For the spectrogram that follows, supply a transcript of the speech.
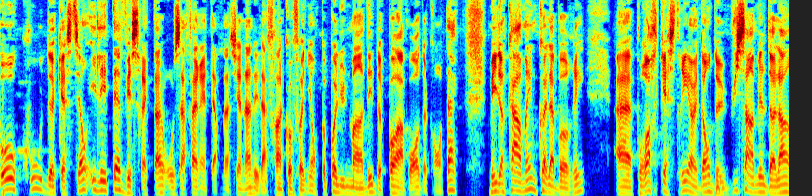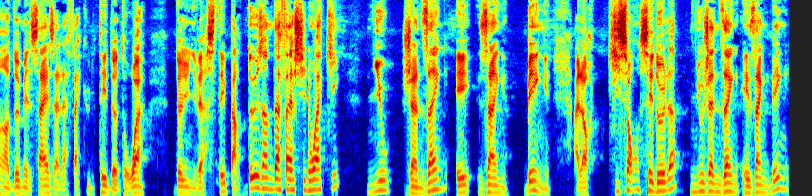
beaucoup de questions. Il était vice-recteur aux affaires internationales et la francophonie. On peut pas lui demander de pas avoir de contact, mais il a quand même collaboré euh, pour orchestrer un don de 800 000 dollars en 2016 à la faculté de droit de l'université par deux hommes d'affaires chinois qui, Niu Zhenzheng et Zhang Bing. Alors, qui sont ces deux-là, Niu Zhenzheng et Zhang Bing?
